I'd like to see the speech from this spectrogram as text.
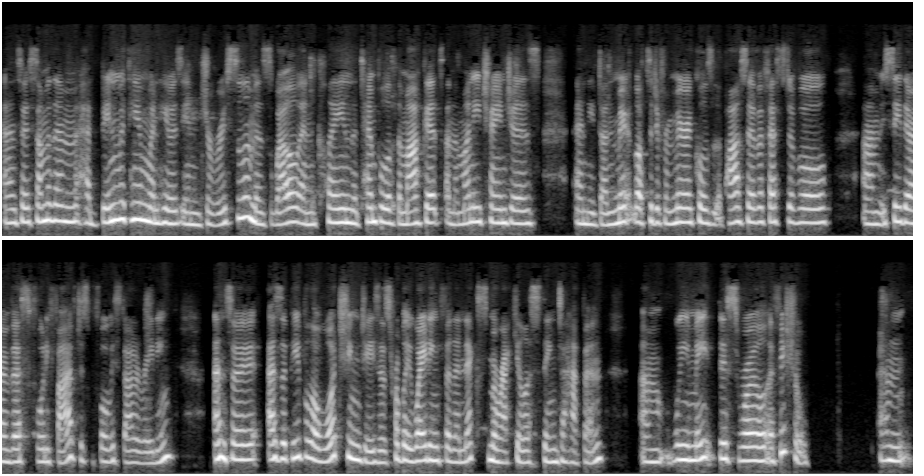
And so some of them had been with him when he was in Jerusalem as well and cleaned the temple of the markets and the money changers. And he'd done mir- lots of different miracles at the Passover festival. Um, you see there in verse 45, just before we started reading. And so as the people are watching Jesus, probably waiting for the next miraculous thing to happen, um, we meet this royal official um,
